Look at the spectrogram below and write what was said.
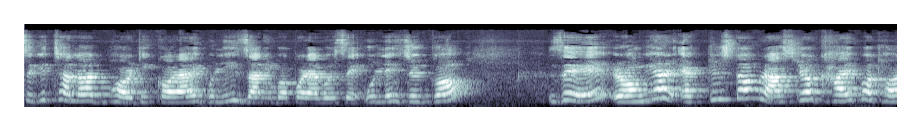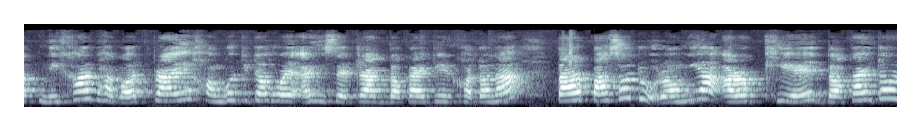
চিকিৎসালয়ত ভৰ্তি কৰাই বুলি জানিব পৰা গৈছে। উল্লেখযোগ্য যে ৰঙিয়াৰ একত্ৰিছ নং ৰাষ্ট্ৰীয় ঘাইপথত নিশাৰ ভাগত প্ৰায়ে সংঘটিত হৈ আহিছে ট্ৰাক ডকাইতিৰ ঘটনা। তাৰ পাছতো ৰঙিয়া আৰক্ষীয়ে ডকাইতৰ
